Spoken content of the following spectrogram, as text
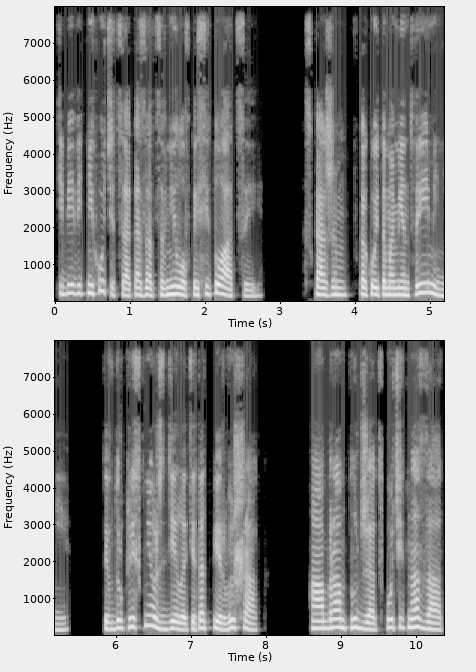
Тебе ведь не хочется оказаться в неловкой ситуации. Скажем, в какой-то момент времени ты вдруг рискнешь сделать этот первый шаг, а Абрам тут же отскочит назад.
